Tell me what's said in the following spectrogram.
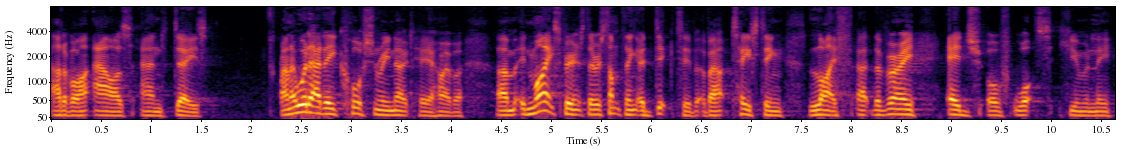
out of our hours and days. And I would add a cautionary note here, however. Um, in my experience, there is something addictive about tasting life at the very edge of what's humanly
